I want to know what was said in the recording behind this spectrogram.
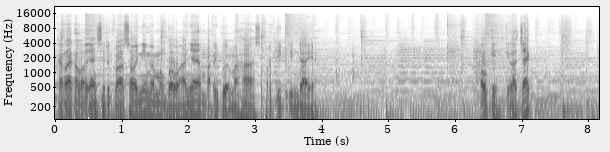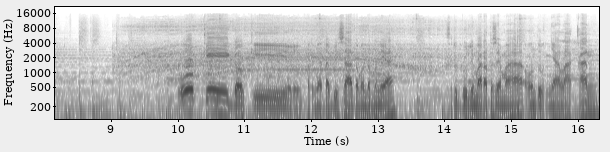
Karena kalau yang circular saw ini memang bawaannya 4000 mAh seperti Gerinda ya. Oke kita cek. Oke gokil. Ternyata bisa teman-teman ya. 1500 mAh untuk nyalakan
